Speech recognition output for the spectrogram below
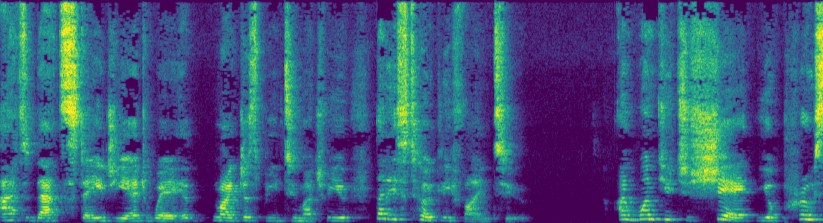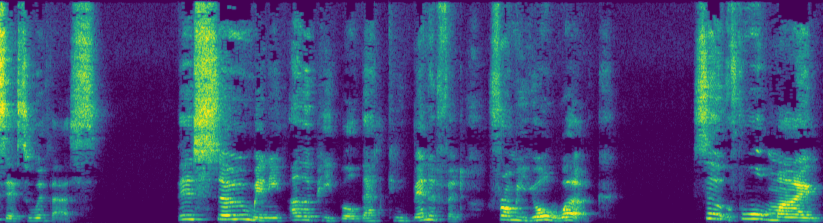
at that stage yet where it might just be too much for you, that is totally fine too. I want you to share your process with us. There's so many other people that can benefit from your work. So for my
